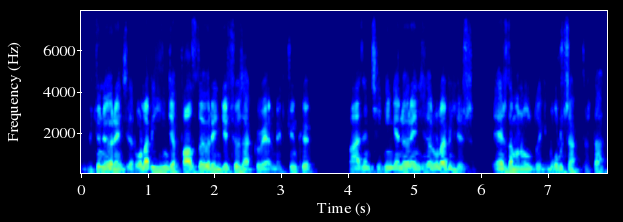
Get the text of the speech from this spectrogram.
Bütün öğrenciler, olabildiğince fazla öğrenciye söz hakkı vermek. Çünkü bazen çekingen öğrenciler olabilir. Her zaman olduğu gibi olacaktır da.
